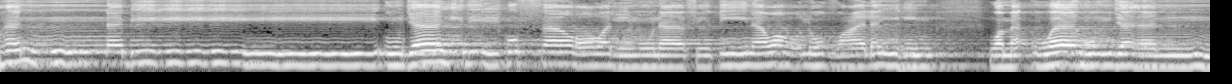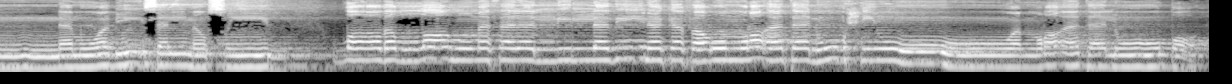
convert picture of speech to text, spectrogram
أيها النبي أجاهد الكفار والمنافقين واغلظ عليهم ومأواهم جهنم وبئس المصير. ضرب الله مثلا للذين كفروا امرأة نوح وامرأة لوط.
